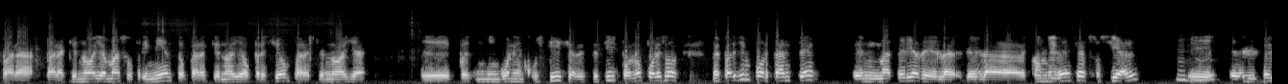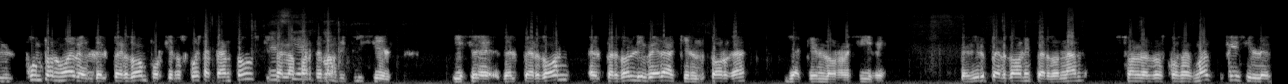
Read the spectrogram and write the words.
para, para que no haya más sufrimiento, para que no haya opresión, para que no haya eh, pues ninguna injusticia de este tipo, ¿no? Por eso me parece importante en materia de la, de la convivencia social eh, el, punto nueve, el del perdón, porque nos cuesta tanto, quizá la parte más difícil. Dice, del perdón, el perdón libera a quien lo otorga y a quien lo recibe. Pedir perdón y perdonar son las dos cosas más difíciles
